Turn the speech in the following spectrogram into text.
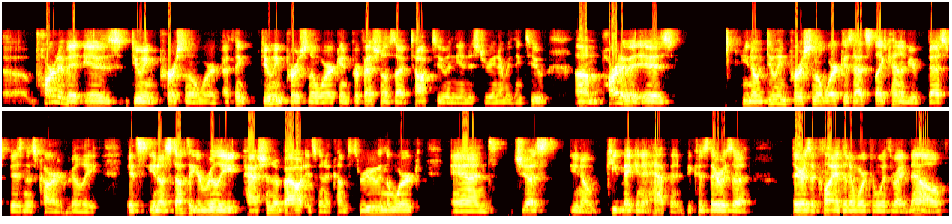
uh, part of it is doing personal work. I think doing personal work and professionals I've talked to in the industry and everything too. Um, part of it is, you know, doing personal work because that's like kind of your best business card, really. It's you know stuff that you're really passionate about. It's going to come through in the work, and just you know keep making it happen. Because there is a there is a client that I'm working with right now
